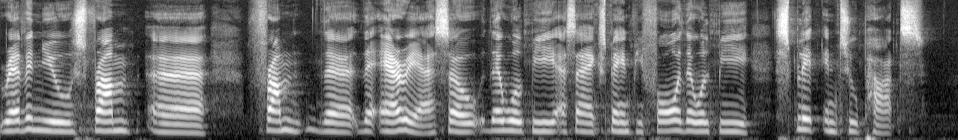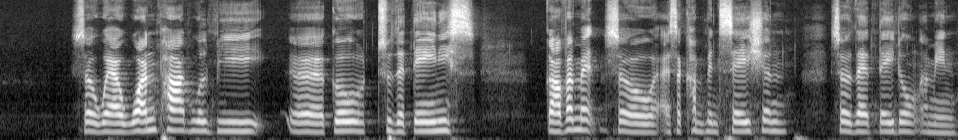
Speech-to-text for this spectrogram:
revenues from uh, from the the area. So there will be, as I explained before, there will be split in two parts. So where one part will be uh, go to the Danish government, so as a compensation, so that they don't, I mean,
